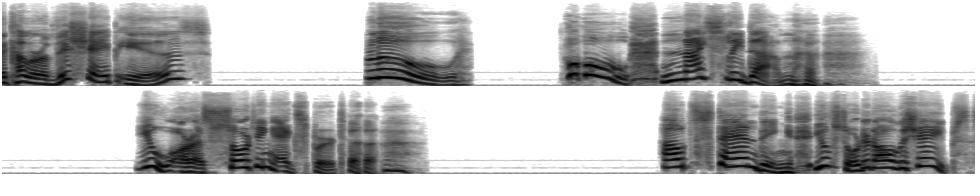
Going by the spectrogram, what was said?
The color of this shape is... blue. Hoo-hoo! Nicely done. You are a sorting expert. Outstanding! You've sorted all the shapes.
